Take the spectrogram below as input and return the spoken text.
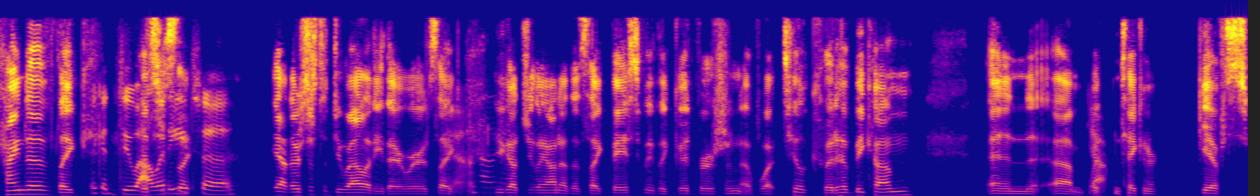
kind of like, Like a duality like- to yeah, there's just a duality there where it's like yeah. Oh, you yeah. got Juliana that's like basically the good version of what Teal could have become and um Yeah. and taken her gifts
